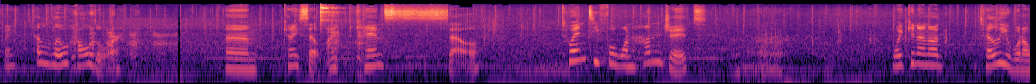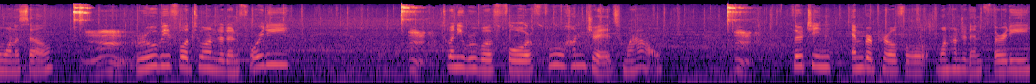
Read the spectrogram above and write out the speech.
Okay. Hello, Haldor. Um, can I sell? I can sell. 20 for 100? Why can I not tell you what I want to sell? Ruby for 240. 20 ruble for 400. Wow. 13 amber pearl for 130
